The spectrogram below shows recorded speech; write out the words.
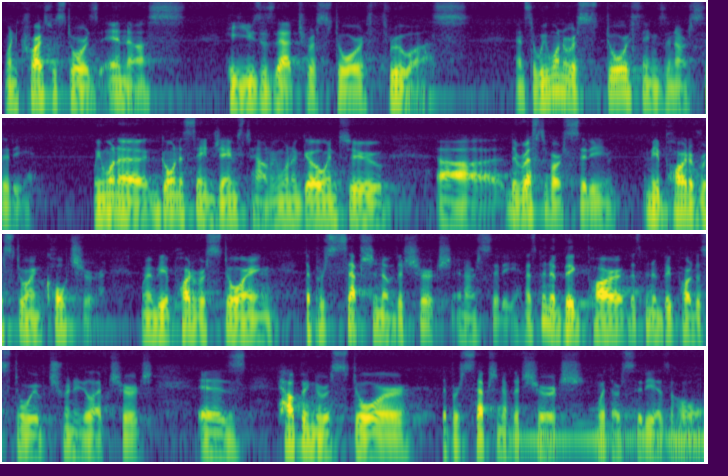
When Christ restores in us, He uses that to restore through us. And so we want to restore things in our city. We want to go into St. Jamestown. We want to go into uh, the rest of our city and be a part of restoring culture. We want to be a part of restoring the perception of the church in our city. That's been a big part. That's been a big part of the story of Trinity Life Church, is helping to restore the perception of the church with our city as a whole.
